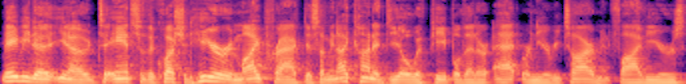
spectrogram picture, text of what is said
maybe to you know to answer the question here in my practice, I mean, I kind of deal with people that are at or near retirement, five years,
